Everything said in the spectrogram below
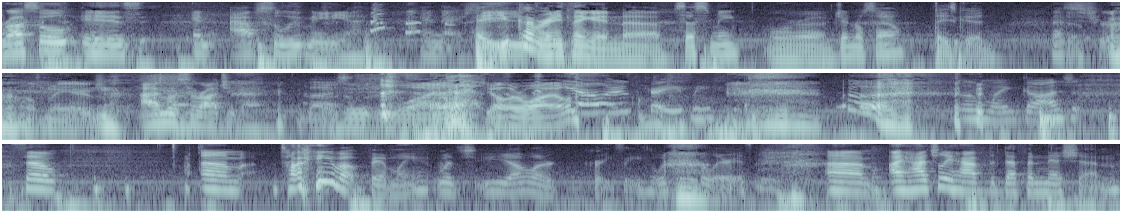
Russell is an absolute maniac, and that Hey, you cover anything in uh, sesame or uh, General Tso? Tastes good. That's true. Oh man, I'm a sriracha guy, but absolutely wild. Y'all are wild. Y'all are crazy. oh my gosh. So, um, talking about family, which y'all are crazy, which is hilarious. Um, I actually have the definition,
